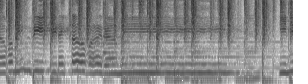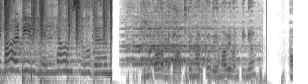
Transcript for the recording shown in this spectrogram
தவமின்றி கிடைத்த வரமே இனி வாழ்வில் எல்லாம் சுகம். என்னப்பா இன்னைக்கு ஆச்சரியமா இருக்கு. வேகமாவே வந்துட்டீங்க. ஆ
